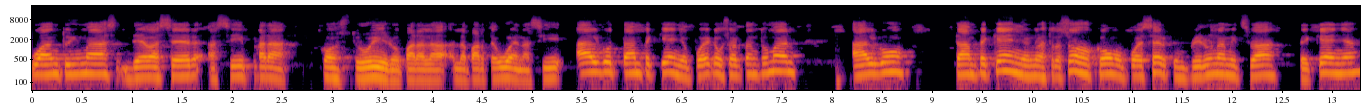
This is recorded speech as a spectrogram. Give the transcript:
cuánto y más debe ser así para construir o para la, la, parte buena. Si algo tan pequeño puede causar tanto mal, algo tan pequeño en nuestros ojos como puede ser cumplir una mitzvah pequeña,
